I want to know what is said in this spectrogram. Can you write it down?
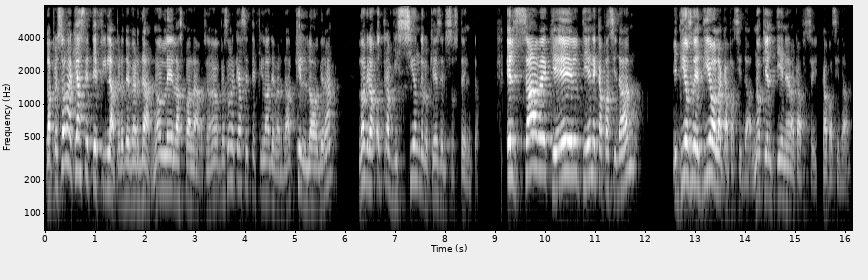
La persona que hace tefilá, pero de verdad, no lee las palabras, la persona que hace tefilá de verdad, que logra, logra otra visión de lo que es el sustento. Él sabe que él tiene capacidad y Dios le dio la capacidad, no que él tiene la capacidad.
